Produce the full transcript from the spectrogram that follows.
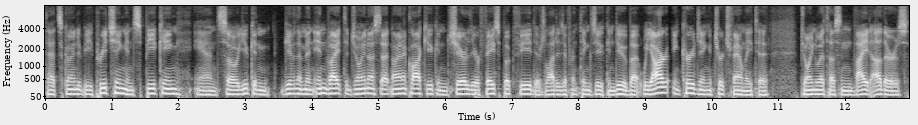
that's going to be preaching and speaking. And so you can give them an invite to join us at 9 o'clock. You can share your Facebook feed. There's a lot of different things you can do. But we are encouraging a church family to join with us and invite others,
